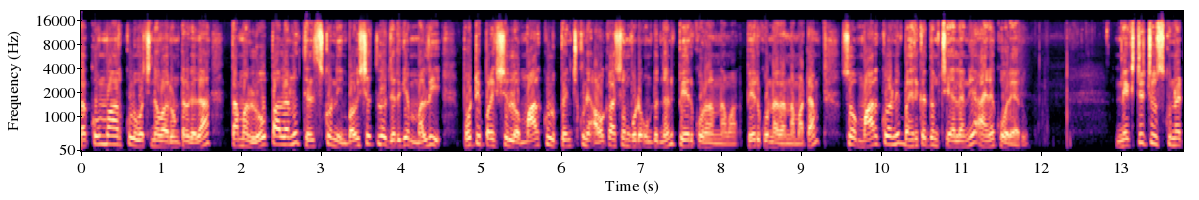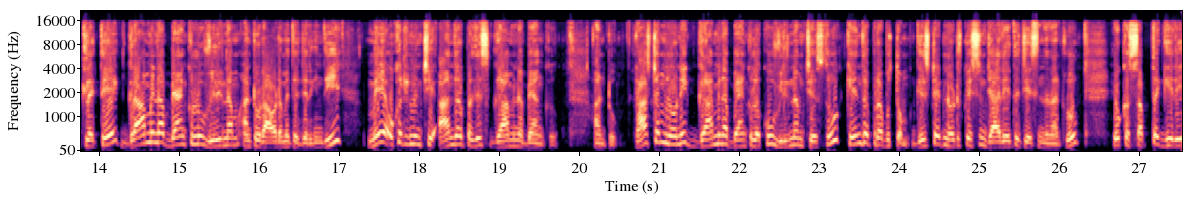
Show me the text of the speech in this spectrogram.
తక్కువ మార్కులు వచ్చిన వారు ఉంటారు కదా తమ లోపాలను తెలుసుకొని భవిష్యత్తులో జరిగే మళ్ళీ పోటీ పరీక్షల్లో మార్కులు పెంచుకునే అవకాశం కూడా ఉంటుందని పేర్కొన్నారన్నమాట పేర్కొన్నారన్నమాట. సో మార్కులని బహిర్గతం చేయాలని ఆయన కోరారు. నెక్స్ట్ చూసుకున్నట్లయితే గ్రామీణ బ్యాంకులు విలీనం అంటూ రావడం అయితే జరిగింది. మే ఒకటి నుంచి ఆంధ్రప్రదేశ్ గ్రామీణ బ్యాంకు అంటూ. రాష్ట్రంలోని గ్రామీణ బ్యాంకులకు విలీనం చేస్తూ కేంద్ర ప్రభుత్వం గెజిటెడ్ నోటిఫికేషన్ జారీ అయితే చేసిందన్నట్లు. ఈ యొక్క సప్తగిరి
